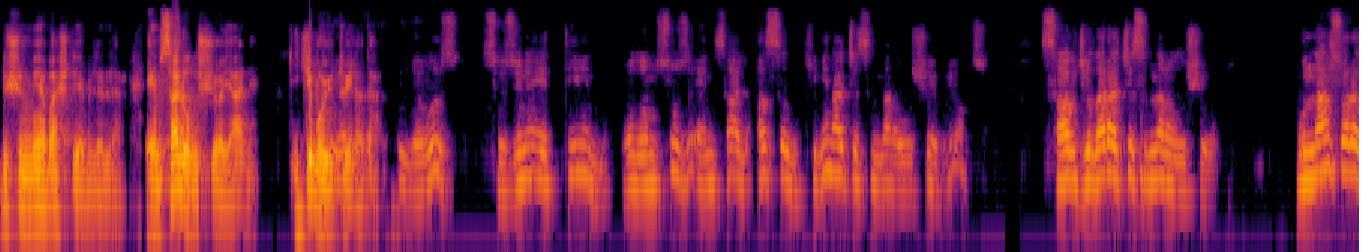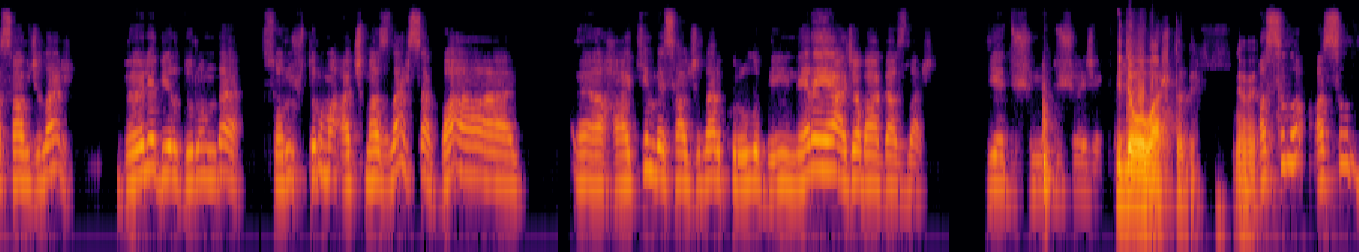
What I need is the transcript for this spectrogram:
düşünmeye başlayabilirler. Emsal oluşuyor yani iki boyutuyla da. Yavuz sözünü ettiğin olumsuz emsal asıl kimin açısından oluşuyor biliyor musun? Savcılar açısından oluşuyor. Bundan sonra savcılar böyle bir durumda soruşturma açmazlarsa vay e, hakim ve savcılar kurulu beni nereye acaba gazlar diye düşün, düşünecek. Bir de o var tabii. Evet. Asıl asıl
